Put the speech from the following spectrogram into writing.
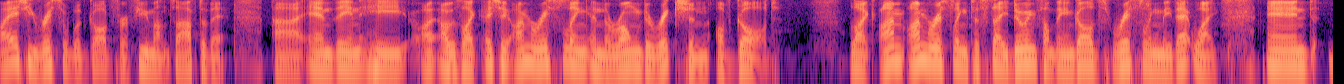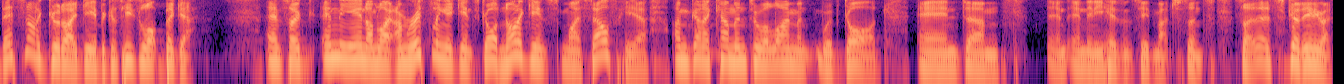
I actually wrestled with God for a few months after that. Uh, and then He, I, I was like, actually, I'm wrestling in the wrong direction of God. Like I'm, I'm wrestling to stay doing something, and God's wrestling me that way. And that's not a good idea because He's a lot bigger. And so in the end, I'm like, I'm wrestling against God, not against myself here. I'm going to come into alignment with God. And, um, and, and then he hasn't said much since. So that's good anyway.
